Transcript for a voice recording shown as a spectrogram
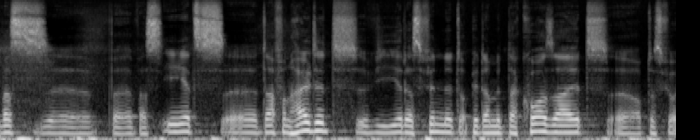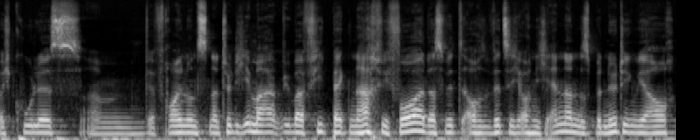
was, äh, wa- was ihr jetzt äh, davon haltet, wie ihr das findet, ob ihr damit d'accord seid, äh, ob das für euch cool ist. Ähm, wir freuen uns natürlich immer über Feedback nach wie vor. Das wird, auch, wird sich auch nicht ändern. Das benötigen wir auch.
